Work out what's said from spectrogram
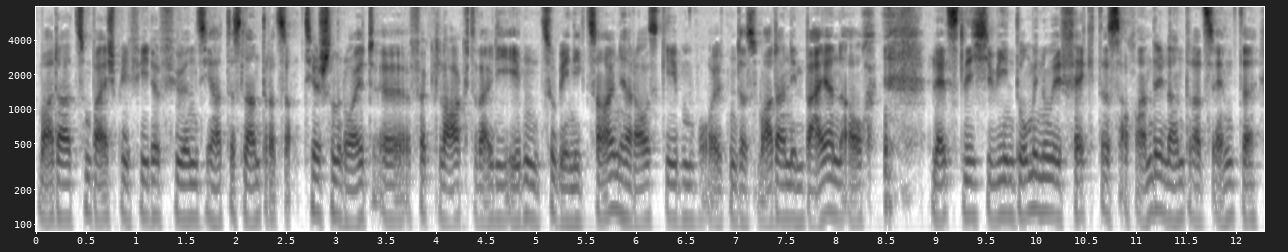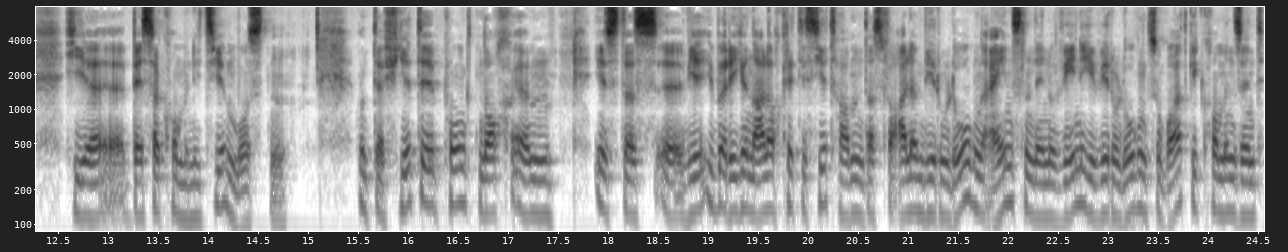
war da zum Beispiel federführend. Sie hat das Landratsamt Tirschenreuth äh, verklagt, weil die eben zu wenig Zahlen herausgeben wollten. Das war dann in Bayern auch letztlich wie ein Dominoeffekt, dass auch andere Landratsämter hier äh, besser kommunizieren mussten. Und der vierte Punkt noch ähm, ist, dass äh, wir überregional auch kritisiert haben, dass vor allem Virologen, einzelne, nur wenige Virologen zu Wort gekommen sind.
